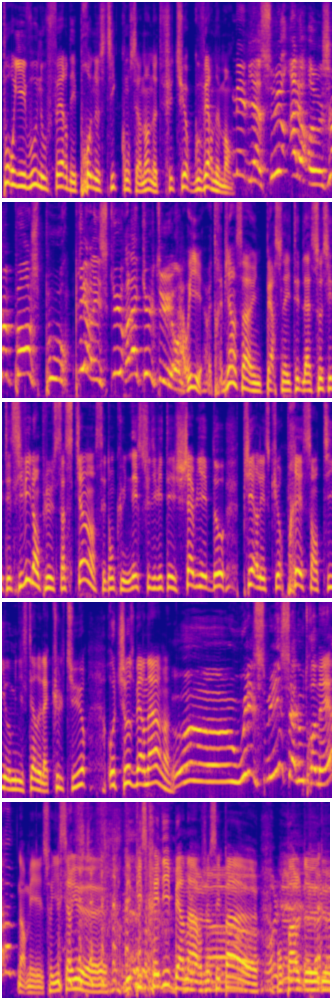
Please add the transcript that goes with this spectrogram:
pourriez-vous nous faire des pronostics concernant notre futur gouvernement? Mais bien sûr, alors euh, je penche pour Pierre Lescure à la culture. Ah oui, ah très bien ça, une personnalité de la société civile en plus, ça se tient, c'est donc une exclusivité Chablis Hebdo, Pierre Lescure pressenti au ministère de la Culture. Autre chose Bernard? Euh, Will Smith à l'outre-mer. Non mais soyez sérieux, euh, des pistes crédibles Bernard, je sais pas, euh, on parle de, de-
